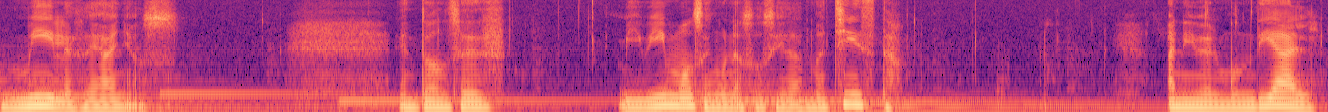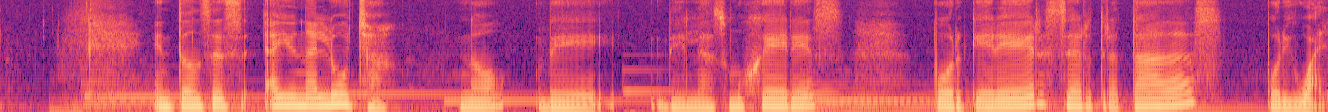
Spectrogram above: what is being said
miles de años. Entonces, vivimos en una sociedad machista a nivel mundial. Entonces, hay una lucha, ¿no? De, de las mujeres por querer ser tratadas por igual.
